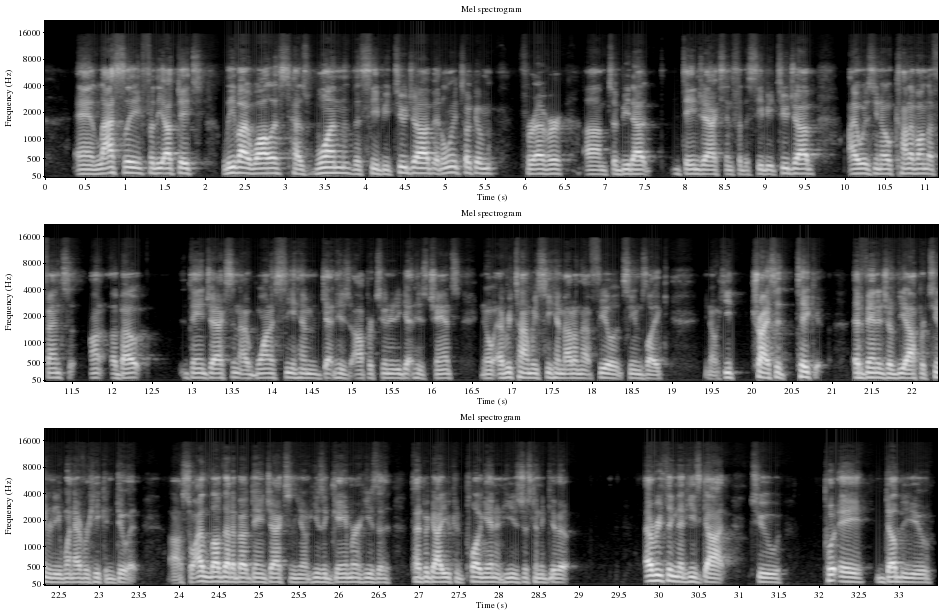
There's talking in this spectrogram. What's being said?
And lastly, for the updates, Levi Wallace has won the CB2 job. It only took him forever um, to beat out Dane Jackson for the CB2 job. I was, you know, kind of on the fence on, about Dane Jackson. I want to see him get his opportunity, get his chance. You know, every time we see him out on that field, it seems like, you know, he tries to take advantage of the opportunity whenever he can do it. Uh, so I love that about Dane Jackson. You know, he's a gamer. He's the type of guy you can plug in, and he's just going to give it everything that he's got to put a W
